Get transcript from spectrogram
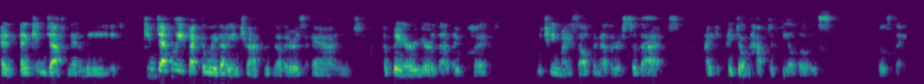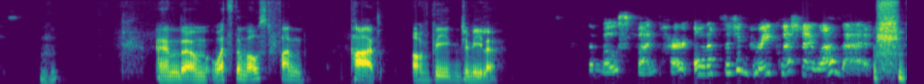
and, and can definitely can definitely affect the way that I interact with others and a barrier that I put between myself and others so that I, I don't have to feel those those things. Mm-hmm. And um, what's the most fun part of being Jamila? Part? Oh, that's such a great question. I love that. um,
